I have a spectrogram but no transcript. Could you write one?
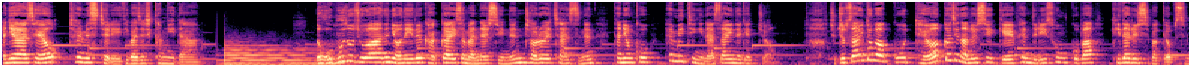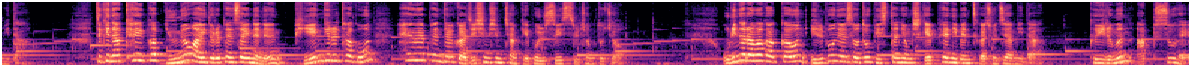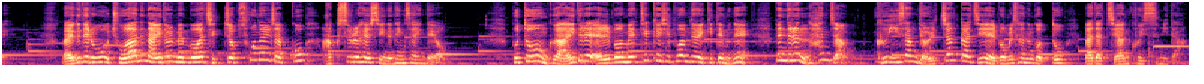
안녕하세요. 토요미스테리 디바제식합니다. 너무도 좋아하는 연예인을 가까이서 만날 수 있는 절호의 찬스는 단연코 팬미팅이나 사인회겠죠. 직접 사인도 받고 대화까지 나눌 수 있게 팬들이 손꼽아 기다릴 수밖에 없습니다. 특히나 케이팝 유명 아이돌의 팬사인회는 비행기를 타고 온 해외 팬들까지 심심찮게 볼 수 있을 정도죠. 우리나라와 가까운 일본에서도 비슷한 형식의 팬 이벤트가 존재합니다. 그 이름은 악수회. 말 그대로 좋아하는 아이돌 멤버와 직접 손을 잡고 악수를 할 수 있는 행사인데요. 보통 그 아이들의 앨범에 티켓이 포함되어 있기 때문에 팬들은 한 장, 그 이상 10장까지 앨범을 사는 것도 마다치 않고 있습니다.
